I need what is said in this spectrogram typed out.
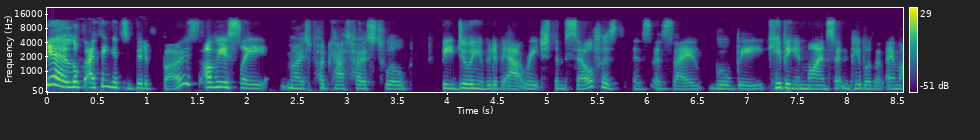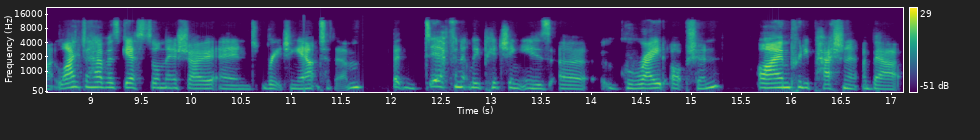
Yeah, look, I think it's a bit of both. Obviously, most podcast hosts will be doing a bit of outreach themselves as, as, as they will be keeping in mind certain people that they might like to have as guests on their show and reaching out to them. But definitely pitching is a great option I'm pretty passionate about,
